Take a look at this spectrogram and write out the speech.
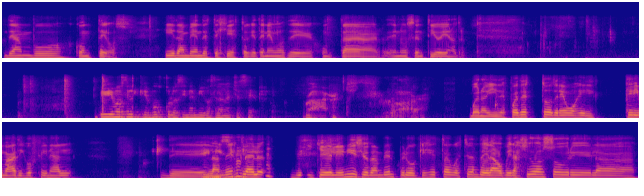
de ambos conteos. Y también de este gesto que tenemos de juntar en un sentido y en otro. Vivimos en el crepúsculo sin amigos al anochecer. Bueno, y después de esto tenemos el climático final de la mezcla y que el inicio también, pero que es esta cuestión de la operación sobre la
